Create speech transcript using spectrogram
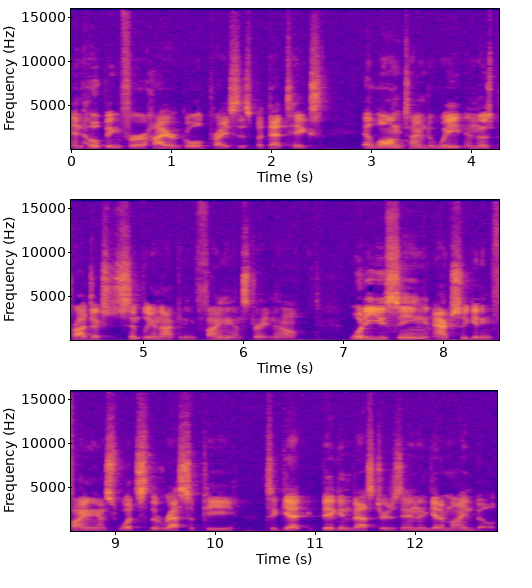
and hoping for higher gold prices, but that takes a long time to wait, and those projects simply are not getting financed right now. What are you seeing actually getting financed? What's the recipe to get big investors in and get a mine built?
